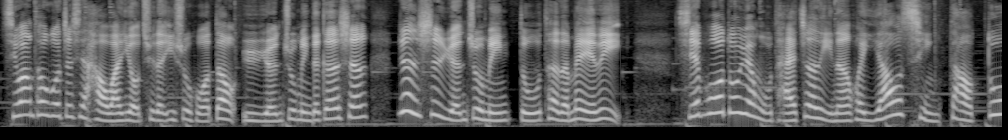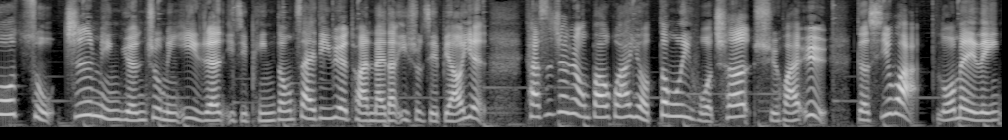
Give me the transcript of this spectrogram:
希望透过这些好玩有趣的艺术活动，与原住民的歌声，认识原住民独特的魅力。斜坡多元舞台这里呢，会邀请到多组知名原住民艺人以及屏东在地乐团来到艺术节表演。卡斯阵容包括有动力火车、许怀玉、葛西瓦、罗美玲、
